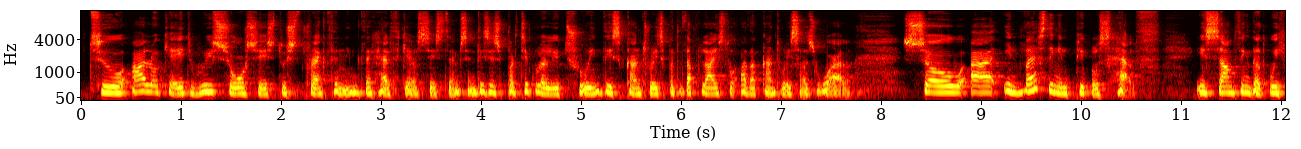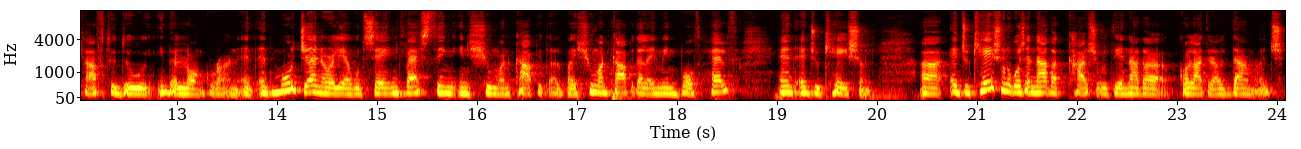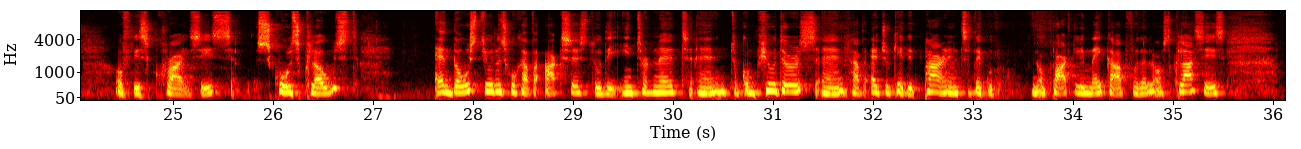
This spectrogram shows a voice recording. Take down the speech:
to allocate resources to strengthening the healthcare systems. And this is particularly true in these countries, but it applies to other countries as well. So, uh, investing in people's health is something that we have to do in the long run. And, and more generally, I would say investing in human capital. By human capital, I mean both health and education. Uh, education was another casualty, another collateral damage of this crisis. Schools closed, and those students who have access to the internet and to computers and have educated parents, they could you know, partly make up for the lost classes.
